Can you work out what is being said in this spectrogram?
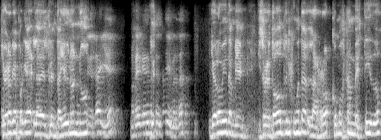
Yo creo que es porque la del 31 no, detalle, ¿eh? No había ese detalle, ¿verdad? Yo lo vi también. Y sobre todo, tú tienes que cuenta la cómo están vestidos.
